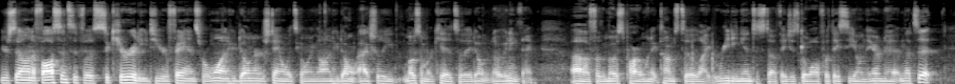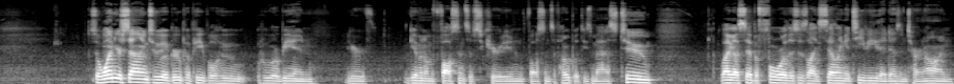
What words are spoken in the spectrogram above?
You're selling a false sense of uh, security to your fans for one who don't understand what's going on, who don't actually most of them are kids so they don't know anything uh, for the most part when it comes to like reading into stuff. They just go off what they see on the internet and that's it. So one, you're selling to a group of people who who are being you're giving them a false sense of security and false sense of hope with these masks. Two, like I said before, this is like selling a TV that doesn't turn on.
